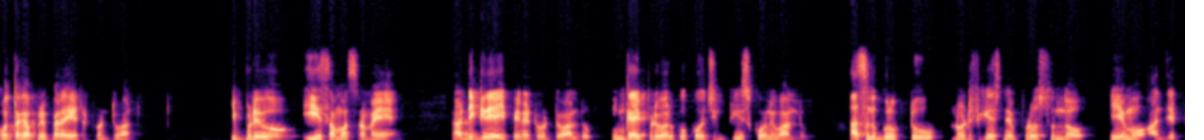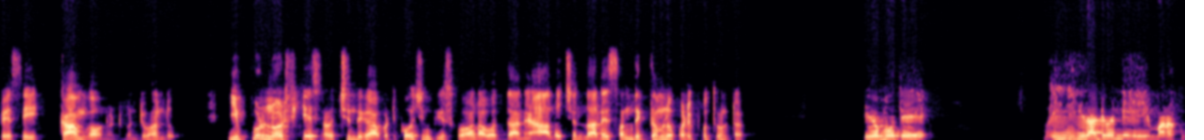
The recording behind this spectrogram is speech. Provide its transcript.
కొత్తగా ప్రిపేర్ అయ్యేటటువంటి వాళ్ళు. ఇప్పుడు ఈ సంవత్సరమే ఆ డిగ్రీ అయిపోయినటువంటి వాళ్ళు ఇంకా ఇప్పటి వరకు కోచింగ్ తీసుకోని వాళ్ళు అసలు గ్రూప్ టూ నోటిఫికేషన్ ఎప్పుడు వస్తుందో ఏమో అని చెప్పేసి కామ్గా ఉన్నటువంటి వాళ్ళు ఇప్పుడు నోటిఫికేషన్ వచ్చింది కాబట్టి కోచింగ్ తీసుకోవాలా వద్దా అనే ఆలోచనలో అనే సందిగ్ధంలో పడిపోతూ ఉంటారు. ఇకపోతే ఈ ఇలాంటివన్నీ మనకు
